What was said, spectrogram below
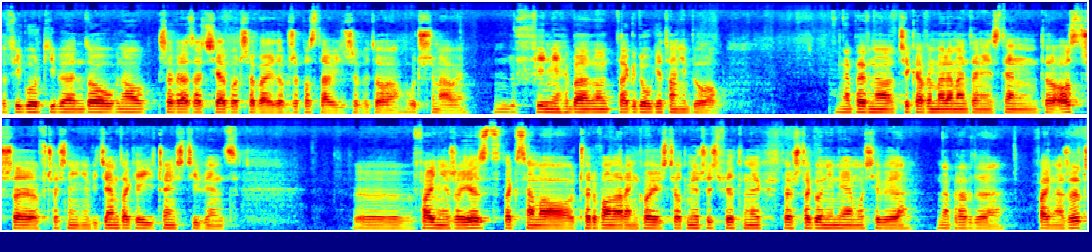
Te figurki będą no, przewracać się, albo trzeba je dobrze postawić, żeby to utrzymały. W filmie chyba no, tak długie to nie było. Na pewno ciekawym elementem jest ten to ostrze. Wcześniej nie widziałem takiej części, więc yy, fajnie, że jest. Tak samo czerwona rękojeść od mieczy świetlnych. Też tego nie miałem u siebie. Naprawdę fajna rzecz.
